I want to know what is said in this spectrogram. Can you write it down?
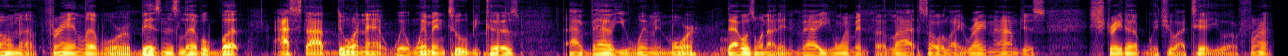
on a friend level or a business level. But I stopped doing that with women too because I value women more. That was when I didn't value women a lot. So like right now, I'm just straight up with you. I tell you up front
